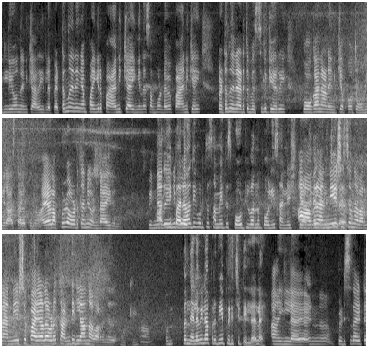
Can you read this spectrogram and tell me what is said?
ഇല്ലയോ എന്ന് എനിക്കറിയില്ല. പെട്ടെന്ന് തന്നെ ഞാൻ ഭയങ്കര പാനിക്കായി ഇങ്ങനെ സംഭവം ഉണ്ടായപ്പോൾ പാനിക്കായി പെട്ടെന്ന് തന്നെ അടുത്ത ബസ്സിൽ കയറി പോകാനാണ് എനിക്കപ്പോൾ തോന്നിയത് ആ സ്ഥലത്തുനിന്ന്. അയാൾ അപ്പോഴും അവിടെ തന്നെ ഉണ്ടായിരുന്നു. പിന്നെ അത് ഈ പരാതി കൊടുത്ത സമയത്ത് സ്പോട്ടിൽ വന്ന് പോലീസ് അന്വേഷിക്കാൻ അവർ അന്വേഷിച്ചെന്നാ പറഞ്ഞത്. അന്വേഷിച്ചപ്പോൾ അയാൾ അവിടെ കണ്ടില്ല എന്നാ പറഞ്ഞത്. ഇപ്പൊ നിലവിൽ ആ പ്രതിയെ പിടിച്ചിട്ടില്ല അല്ലേ? ആ ഇല്ല. പിടിച്ചതായിട്ട്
